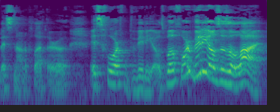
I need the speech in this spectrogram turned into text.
it's not a plethora. It's four videos. but four videos is a lot.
